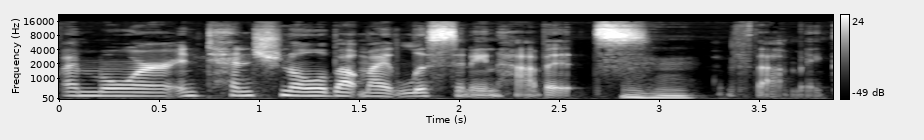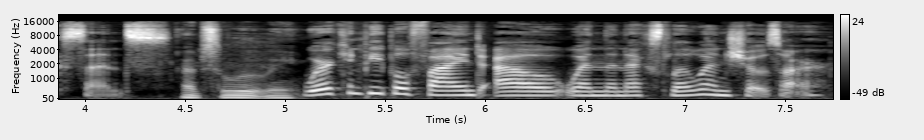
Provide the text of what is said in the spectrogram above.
I'm more intentional about my listening habits, Mm-hmm. if that makes sense. Absolutely. Where can people find out when the next low end shows are?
